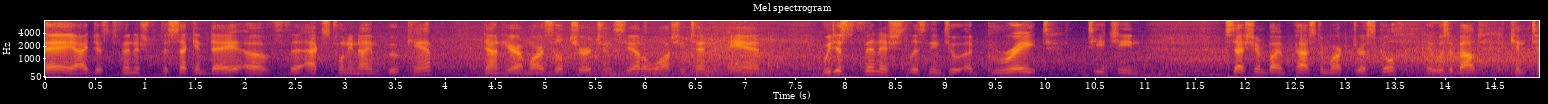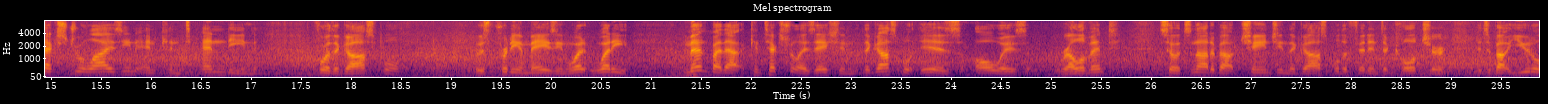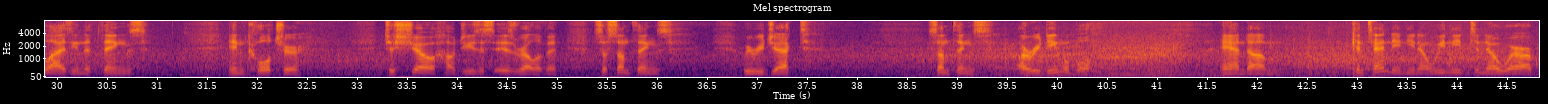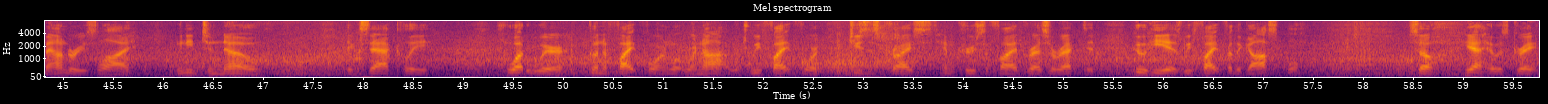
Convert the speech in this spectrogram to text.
Hey, I just finished the second day of the Acts 29 boot camp down here at Mars Hill Church in Seattle, Washington, and we just finished listening to a great teaching session by Pastor Mark Driscoll. It was about contextualizing and contending for the gospel. It was pretty amazing. What what he meant by that contextualization, the gospel is always relevant. So it's not about changing the gospel to fit into culture. It's about utilizing the things in culture to show how Jesus is relevant. So some things we reject, some things are redeemable. And um, contending, you know, we need to know where our boundaries lie. We need to know exactly what we're going to fight for and what we're not, which we fight for Jesus Christ, Him crucified, resurrected, who He is. We fight for the gospel. So, yeah, it was great.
